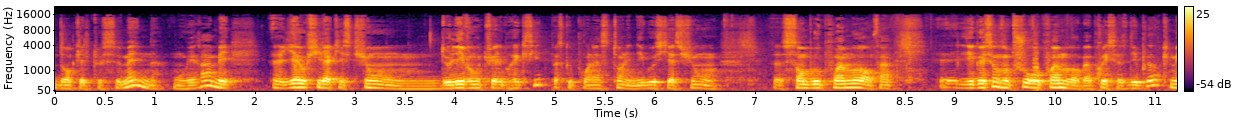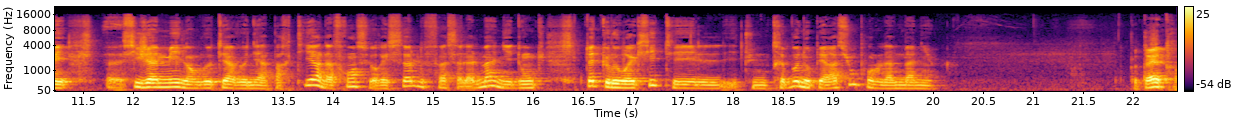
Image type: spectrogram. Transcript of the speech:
dans quelques semaines, on verra, mais il y a aussi la question de l'éventuel Brexit, parce que pour l'instant les négociations semblent au point mort. Enfin, les négociations sont toujours au point mort, après ça se débloque, mais euh, si jamais l'Angleterre venait à partir, la France serait seule face à l'Allemagne, et donc peut-être que le Brexit est, une très bonne opération pour l'Allemagne. Peut-être.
